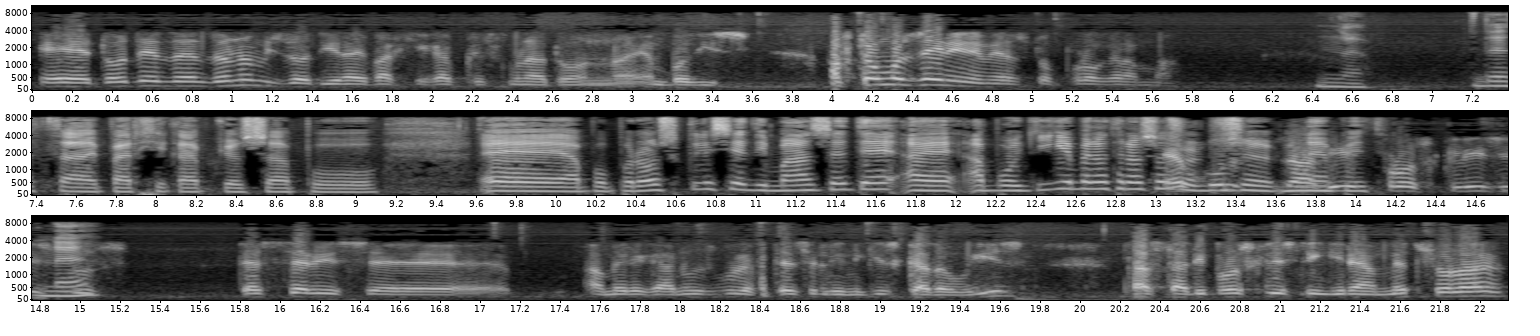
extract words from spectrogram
ε, τότε δεν, δεν νομίζω ότι να υπάρχει κάποιος που να τον ε, εμποδίσει. Αυτό όμως δεν είναι μέσα στο πρόγραμμα. Ναι. Δεν θα υπάρχει κάποιος από, ε, από πρόσκληση, ετοιμάζεται. Ε, από εκεί και πέρα θέλω να σας Έχουν ρωτήσω. Ναι, σταλεί πείτε. προσκλήσεις Ναι. στους τέσσερις ε, Αμερικανούς βουλευτές ελληνικής καταγωγής. Θα σταλεί πρόσκληση στην κυρία Μέτσολα,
